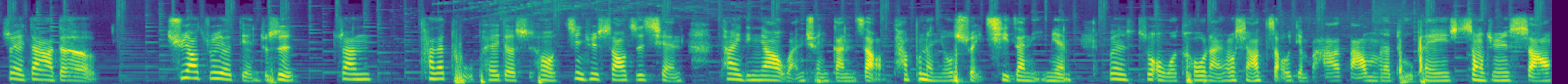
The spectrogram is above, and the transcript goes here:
最大的需要注意的点就是砖它在土坯的时候进去烧之前，它一定要完全干燥，它不能有水汽在里面，不能说哦，我偷懒，我想要早一点把它把我们的土坯送进去烧，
